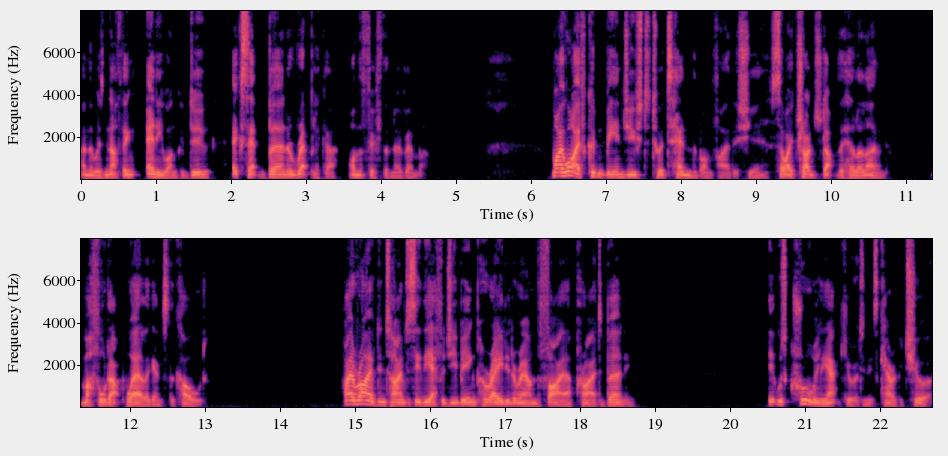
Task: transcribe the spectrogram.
and there was nothing anyone could do except burn a replica on the 5th of November. My wife couldn't be induced to attend the bonfire this year, so I trudged up the hill alone, muffled up well against the cold. I arrived in time to see the effigy being paraded around the fire prior to burning. It was cruelly accurate in its caricature,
